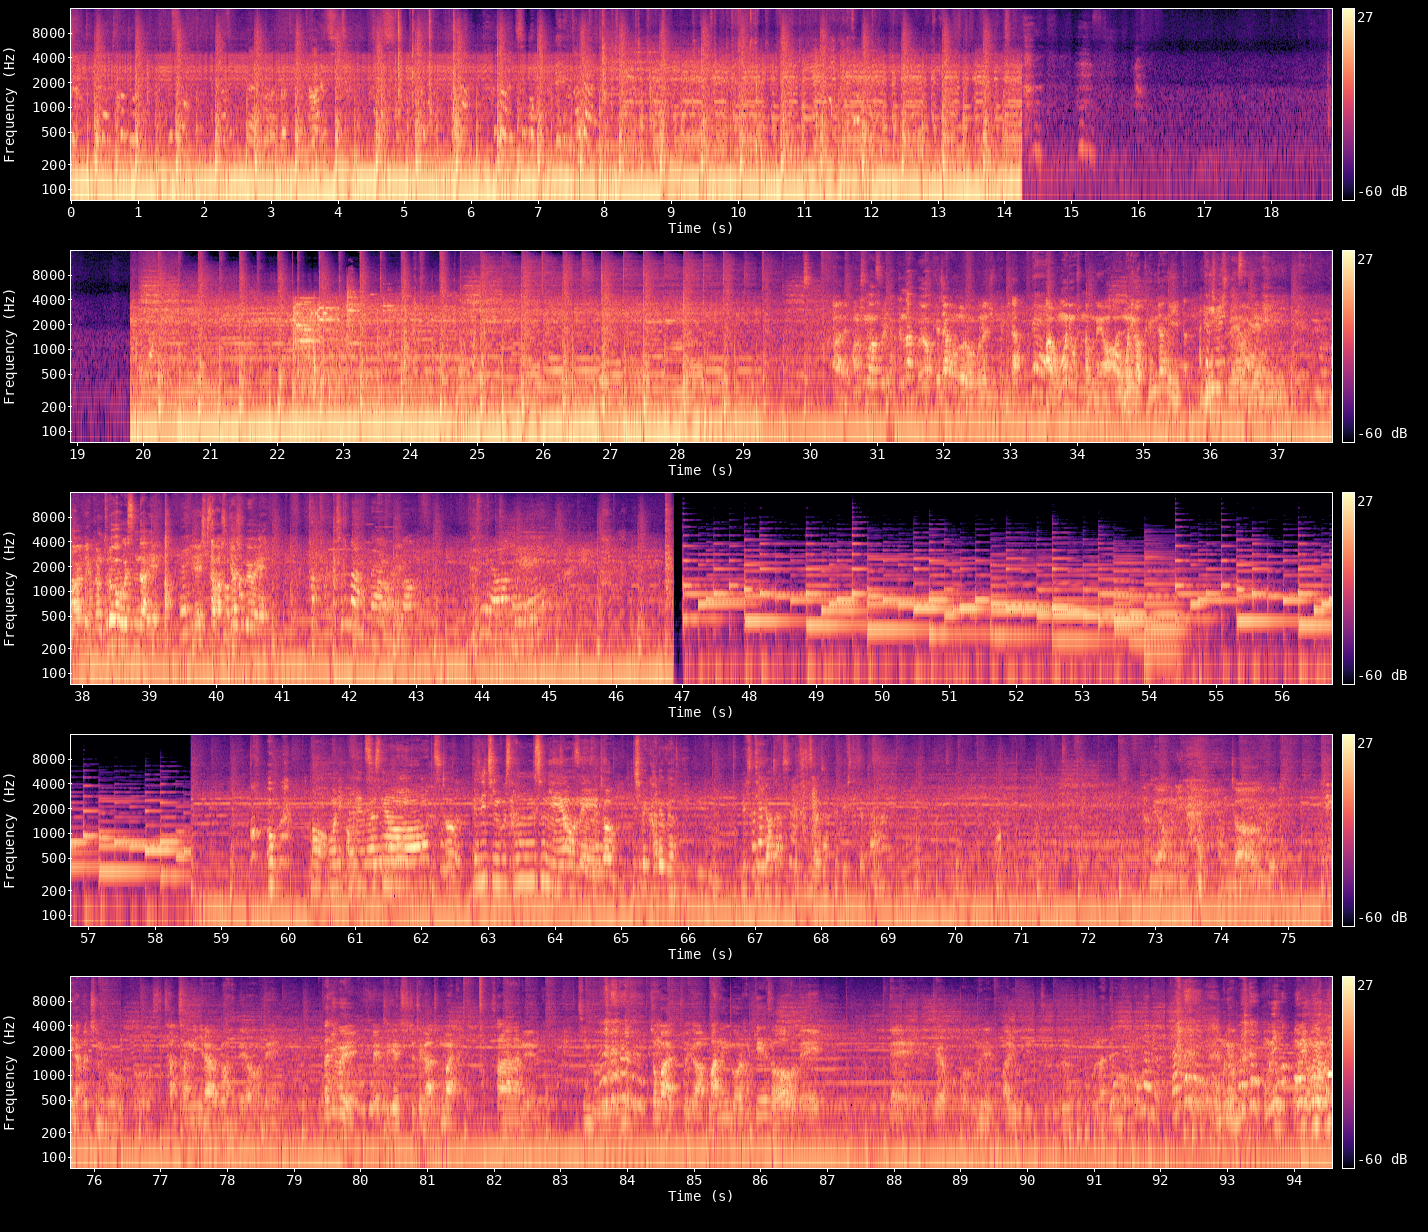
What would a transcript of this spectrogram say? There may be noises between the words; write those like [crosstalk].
Yeah. 아, 네. 방충망 소리 다 끝났고요. 계좌번호로 보내주시면 됩니다. 네. 아, 어머니 오셨나 보네요. 아, 어머니가 굉장히 따- 아까 미인이시네요. 저희 네. 아, 네. 그럼 들어가 보겠습니다. 예. 네. 예, 식사 맛있게 하시고요. 예. 다 당신만 네. 아, 네. 그거. 가세요. 네. 어, 어, 어머니, 어머니 네, 안녕하세요. 네, 저 친구. 혜리 친구 상순이에요. 네, 저 집에 가려고요. 립스틱 가자, 여자, 가자, 립스틱 여자, 립스틱 여자. 안녕하세요, 어머니. [laughs] 저그 혜진이 남자친구 어, 상, 상민이라고 하는데요. 네, 따님을 네, 되게. 제가 정말 사랑하는 친구. 정말 저희가 많은 걸 함께해서 네. 네, 제가 어, 어머니 빨리 오실 줄은 몰랐는데 어, 할 말이 없다. 어머니 어머니 어머니 어머니 어머니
